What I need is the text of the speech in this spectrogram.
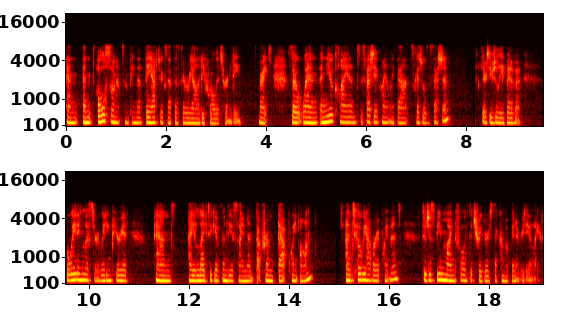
and and also not something that they have to accept as their reality for all eternity right? So when a new client especially a client like that schedules a session there's usually a bit of a, a waiting list or a waiting period. And i like to give them the assignment that from that point on until we have our appointment to just be mindful of the triggers that come up in everyday life.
